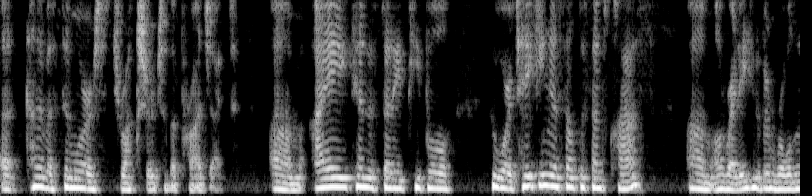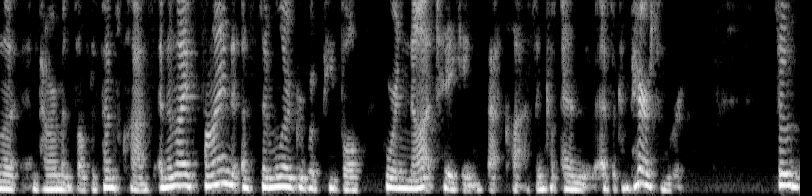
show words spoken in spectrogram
a kind of a similar structure to the project. Um, I tend to study people who are taking a self-defense class um, already, who've enrolled in the empowerment self-defense class, and then I find a similar group of people who are not taking that class and, and as a comparison group. So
